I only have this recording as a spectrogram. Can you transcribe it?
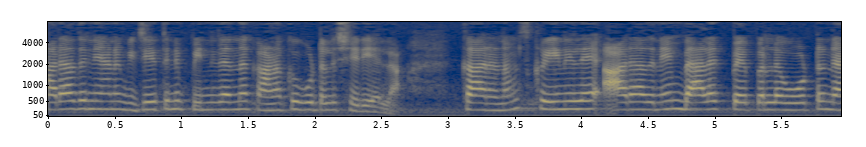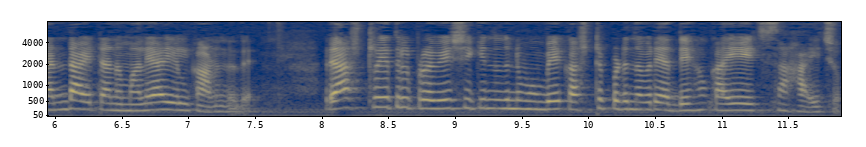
ആരാധനയാണ് വിജയത്തിന് പിന്നിലെന്ന കണക്കുകൂട്ടൽ ശരിയല്ല. കാരണം സ്ക്രീനിലെ ആരാധനയും ബാലറ്റ് പേപ്പറിലെ വോട്ടും രണ്ടായിട്ടാണ് മലയാളികൾ കാണുന്നത്. രാഷ്ട്രീയത്തിൽ പ്രവേശിക്കുന്നതിന് മുമ്പേ കഷ്ടപ്പെടുന്നവരെ അദ്ദേഹം കൈയച്ച് സഹായിച്ചു.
